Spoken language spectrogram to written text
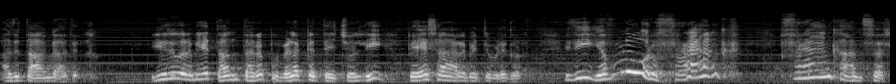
அது தாங்காது. இருவருமே தன் தரப்பு விளக்கத்தை சொல்லி பேச ஆரம்பித்து விடுகிறோம். இது எவ்வளோ ஒரு ஃப்ராங்க் ஃப்ராங்க் ஆன்சர்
